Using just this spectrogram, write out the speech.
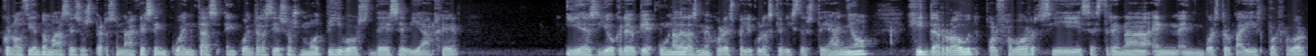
conociendo más esos personajes, encuentras, encuentras esos motivos de ese viaje. Y es, yo creo que una de las mejores películas que he visto este año. Hit the Road, por favor, si se estrena en, en vuestro país, por favor,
